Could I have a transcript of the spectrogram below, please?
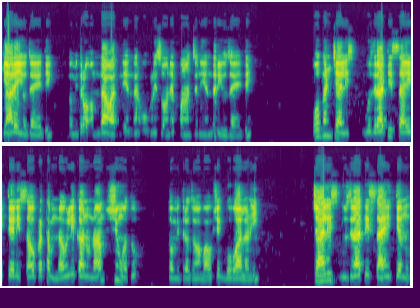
ક્યારે યોજાઈ હતી? તો મિત્રો અમદાવાદની અંદર ઓગણીસો ની અંદર યોજાઈ હતી. ઓગણચાલીસ ગુજરાતી સાહિત્યની સૌ પ્રથમ નવલિકાનું નામ શું હતું? તો મિત્રો જવાબ આવશે ગોવાલણી. ચાલીસ ગુજરાતી સાહિત્યનું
